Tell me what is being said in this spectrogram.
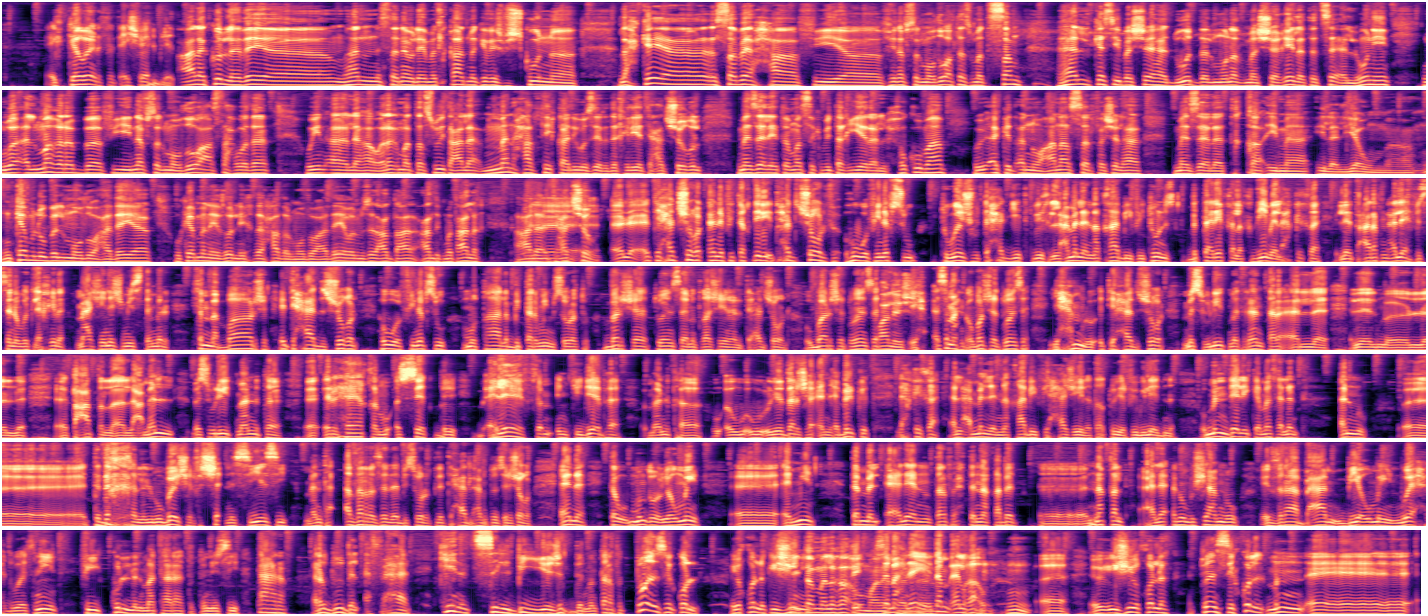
الكوارث تعيش فيها البلاد. على كل هذايا هل نستناو الايامات القادمه كيفاش باش تكون آه، الحكاية الصباح آه، في آه، في نفس الموضوع تزمه الصمت. هل كسب الشاهد ود المنظمة الشاغله تتساءل هوني؟ والمغرب في نفس الموضوع استحوذ وين لها ورغم التصويت على منح الثقة لوزير الداخلية اتحاد الشغل ما زال يتمسك بتغيير الحكومة ويؤكد انه عناصر فشلها ما زالت قائمة إلى اليوم. آه، نكملوا بالموضوع هذايا وكمان يظهر لي خذا حظ الموضوع هذايا ولا مازال عند- عندك متعلق على اتحاد الشغل. آه، اتحاد الشغل. أنا في تقديري اتحاد الشغل هو في نفسه تواجه تحديات كبيره العمل النقابي في تونس بالطريقة القديمة الحقيقة اللي تعرفنا عليها في السنوات الأخيرة ما عادش ينجم يستمر. ثم برشا اتحاد الشغل هو في نفسه مطالب بترميم صورته. برشا توانسة متغشين على اتحاد الشغل وبرشا توانسة وعلاش؟ يح... سامحني وبرشا توانسة يحملوا اتحاد الشغل مسؤولية مثلا ترى ال... ال... ال... ال... تعطل العمل مسؤولية معناتها إرهاق المؤسسات ب- بألاف تم انتدابها معناتها و- و- ولدرجة أنها بركت. الحقيقة العمل النقابي في إلى تطوير في بلادنا. ومن ذلك مثلا أنه آه، التدخل المباشر في الشأن السياسي معناتها أضر زاد بصورة الاتحاد العام التونسي للشغل. أنا تو منذ يومين آه، أمين تم الإعلان من طرف إحدى النقابات آه، النقل على انهم باش يعملوا إضراب عام بيومين واحد واثنين في كل المطارات التونسية. تعرف ردود الأفعال كانت سلبية جدا من طرف التوانسه الكل. يقول لك يجيني تم الغائه معناتها. سامحني تم الغائه آه يجي يقول لك التوانسه الكل من آه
